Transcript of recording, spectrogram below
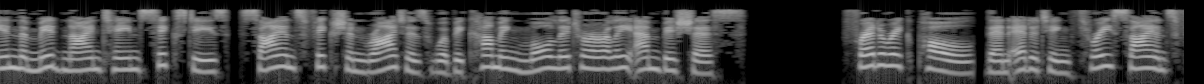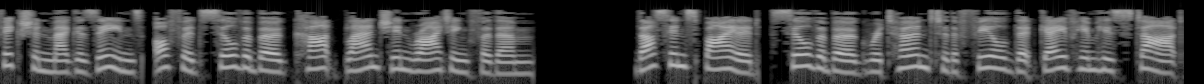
In the mid-1960s, science fiction writers were becoming more literarily ambitious. Frederik Pohl, then editing three science fiction magazines, offered Silverberg carte blanche in writing for them. Thus inspired, Silverberg returned to the field that gave him his start,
